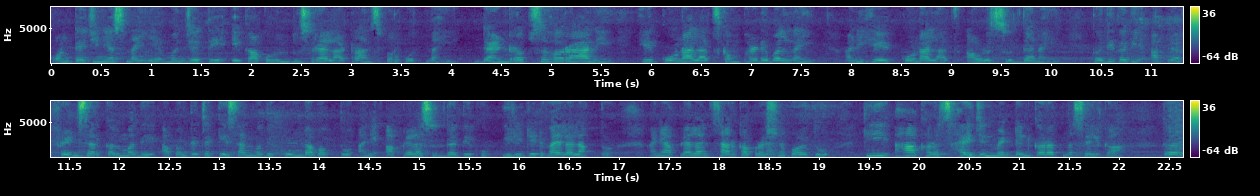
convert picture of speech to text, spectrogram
कॉन्टॅजिनियस नाही आहे म्हणजे ते एकाकडून दुसऱ्याला ट्रान्सफर होत नाही. डॅन्ड्रॉपसह राहणे हे कोणालाच कम्फर्टेबल नाही आणि हे कोणालाच आवडतसुद्धा नाही. कधीकधी आपल्या फ्रेंड सर्कलमध्ये आपण त्याच्या केसांमध्ये कोंडा बघतो आणि आपल्याला सुद्धा ते खूप इरिटेट व्हायला लागतं. आणि आपल्याला सारखा प्रश्न पडतो की हा खरंच हायजीन मेंटेन करत नसेल का? तर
